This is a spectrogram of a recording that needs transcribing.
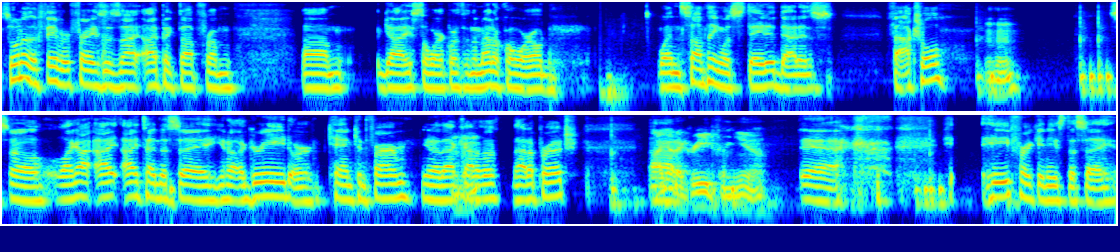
So one of the favorite phrases I, I picked up from um, a guy I used to work with in the medical world, when something was stated that is factual. Mm-hmm. So like I, I, I tend to say, you know, agreed or can confirm, you know, that mm-hmm. kind of a, that approach. I got um, agreed from you. Yeah. he, he freaking used to say,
